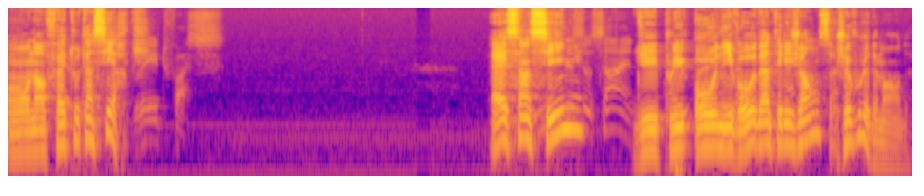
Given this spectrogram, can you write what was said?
on en fait tout un cirque. Est-ce un signe du plus haut niveau d'intelligence? Je vous le demande.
